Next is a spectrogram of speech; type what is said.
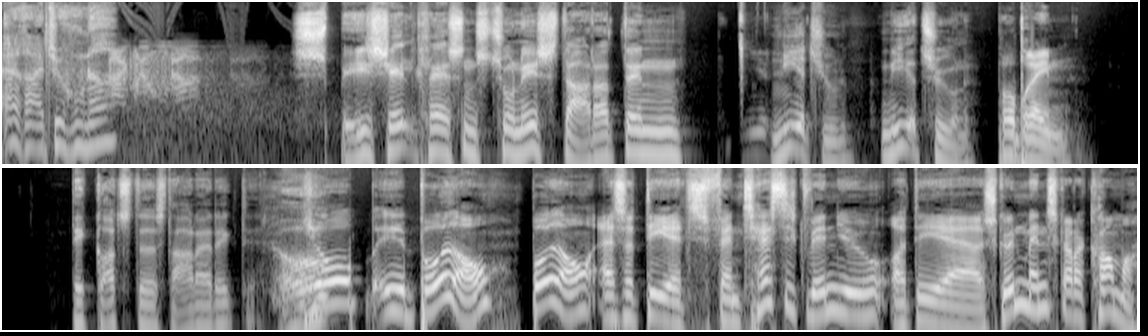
er Radio 100. Specialklassens turné starter den 29. 29. På Bremen. Det er et godt sted at starte, er det ikke det? Oh. Jo, øh, både og. Både og. Altså, det er et fantastisk venue, og det er skønne mennesker, der kommer.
